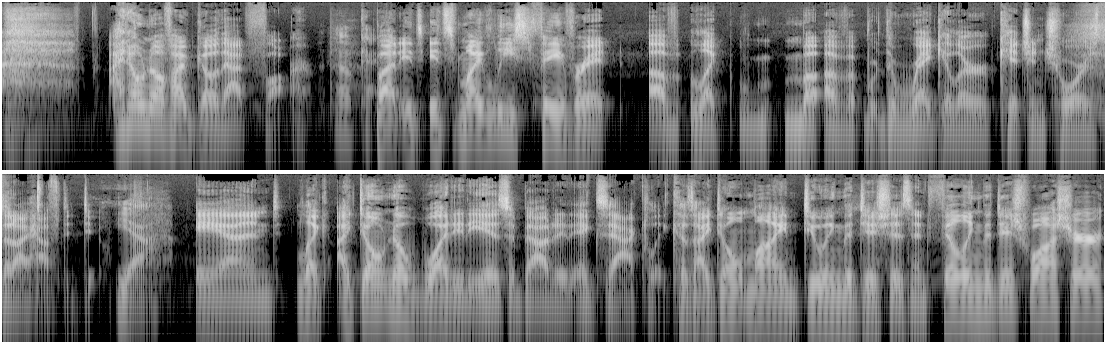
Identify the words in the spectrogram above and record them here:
I don't know if I'd go that far. Okay. But it's it's my least favorite of like m- of the regular kitchen chores that I have to do. yeah And like I don't know what it is about it exactly cuz I don't mind doing the dishes and filling the dishwasher,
